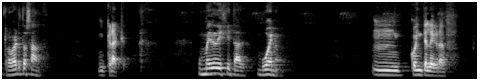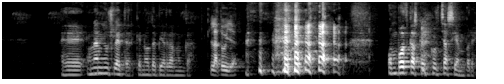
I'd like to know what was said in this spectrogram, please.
Roberto Sanz. Un crack. Un medio digital. Bueno. Mm, Cointelegraph. Eh, una newsletter que no te pierdas nunca. La tuya. Un podcast que escuchas siempre.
